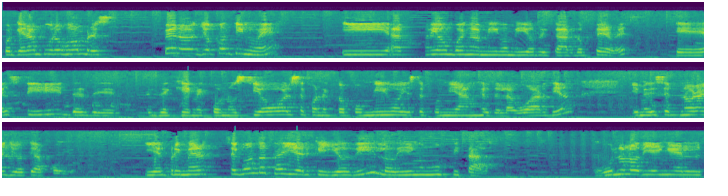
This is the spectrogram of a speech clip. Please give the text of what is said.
porque eran puros hombres. Pero yo continué y había un buen amigo mío, Ricardo Pérez, que él sí, desde, desde que me conoció, él se conectó conmigo y este fue mi ángel de la guardia. Y me dice, Nora, yo te apoyo. Y el primer, segundo taller que yo di, lo di en un hospital. Uno lo di en, el,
